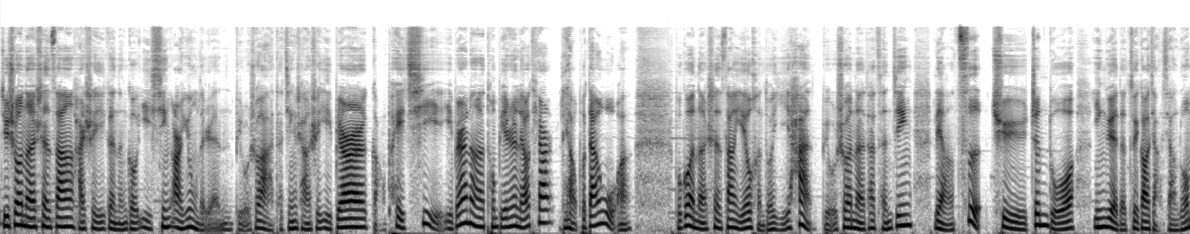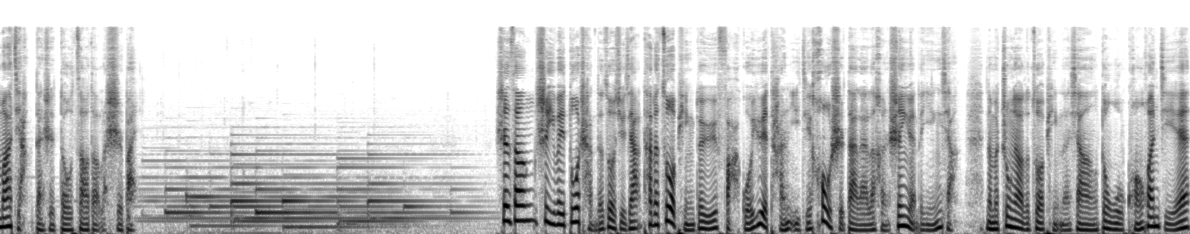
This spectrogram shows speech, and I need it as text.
据说呢，圣桑还是一个能够一心二用的人。比如说啊，他经常是一边搞配器，一边呢同别人聊天，了不耽误啊。不过呢，圣桑也有很多遗憾。比如说呢，他曾经两次去争夺音乐的最高奖项罗马奖，但是都遭到了失败。圣桑是一位多产的作曲家，他的作品对于法国乐坛以及后世带来了很深远的影响。那么重要的作品呢，像《动物狂欢节》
